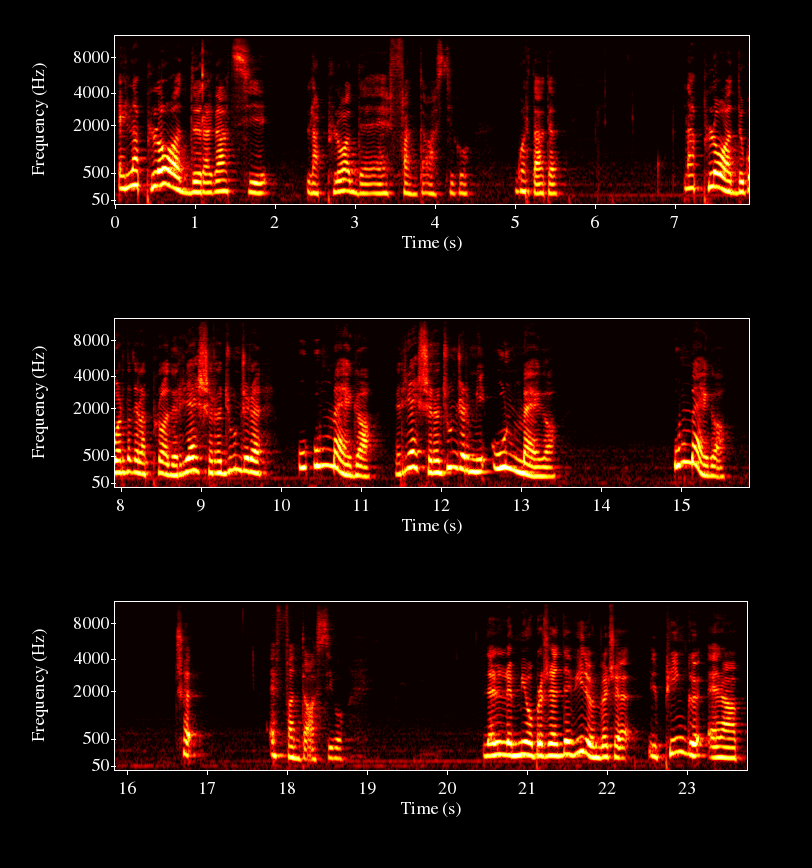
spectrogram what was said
E l'upload, ragazzi, l'upload è fantastico. Guardate. L'upload, guardate l'upload, riesce a raggiungere un mega. Riesce a raggiungermi un mega. Un mega. Cioè, è fantastico. Nel mio precedente video invece il ping era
